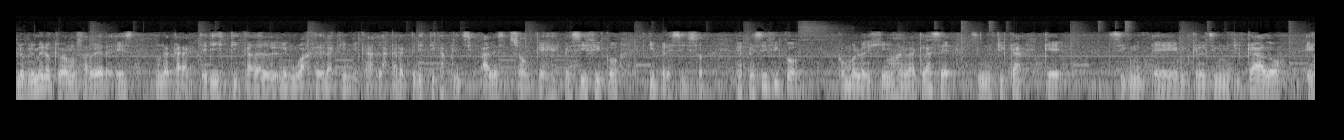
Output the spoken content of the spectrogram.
Lo primero que vamos a ver es una característica del lenguaje de la química. Las características principales son que es específico y preciso. Específico, como lo dijimos en la clase, significa que, eh, el significado es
